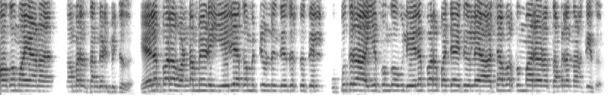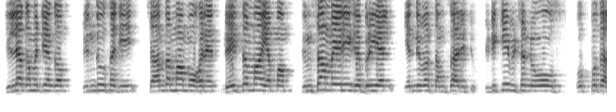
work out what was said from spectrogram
ഭാഗമായാണ് സമരം സംഘടിപ്പിച്ചത്. ഏലപ്പാറ വണ്ടമ്മയുടെ ഏരിയ കമ്മിറ്റിയുടെ നേതൃത്വത്തിൽ ഉപ്പുതറ അയ്യപ്പൻകോവിൽ ഏലപ്പാറ പഞ്ചായത്തുകളിലെ ആശാവർക്കന്മാരാണ് സമരം നടത്തിയത്. ജില്ലാ കമ്മിറ്റി അംഗം Bindu Saji Santhamma Mohanan Daisamma M M Simsam Mary Gabriel എന്നിവർ സംസാരിച്ചു. Idukki vision news Upputhara.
